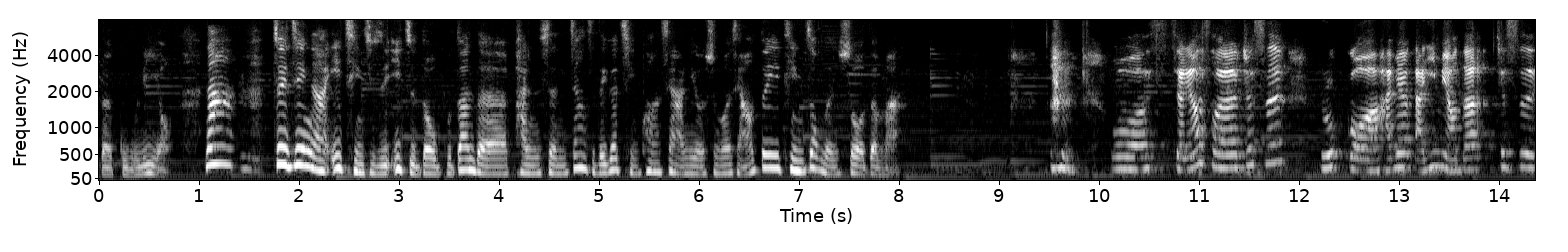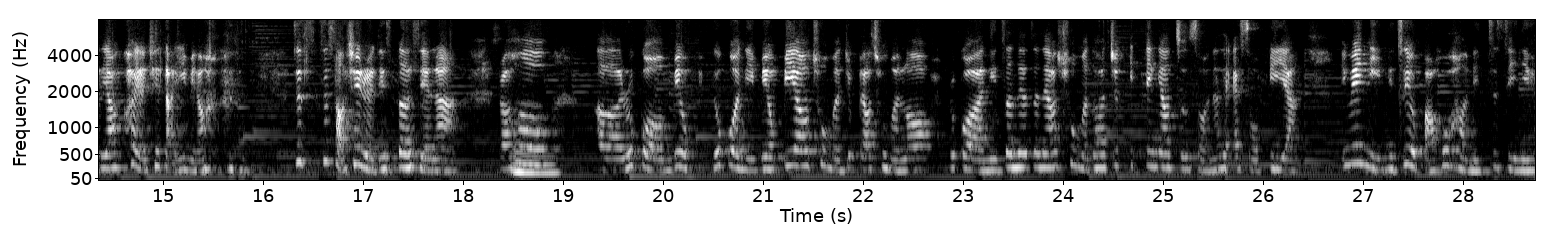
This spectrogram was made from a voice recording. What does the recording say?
的鼓励哦。那最近啊，疫情其实一直都不断的攀升，这样子的一个情况下，你有什么想要对听众们说的吗？我想要说的就是，如果还没有打疫苗的，就是要快点去打疫苗，就至少去 register 先啦。然后。嗯呃，如果没有，如果你没有必要出门，就不要出门咯。如果你真的真的要出门的话，就一定要遵守那些 SOP、啊，因为你你只有保护好你自己，你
